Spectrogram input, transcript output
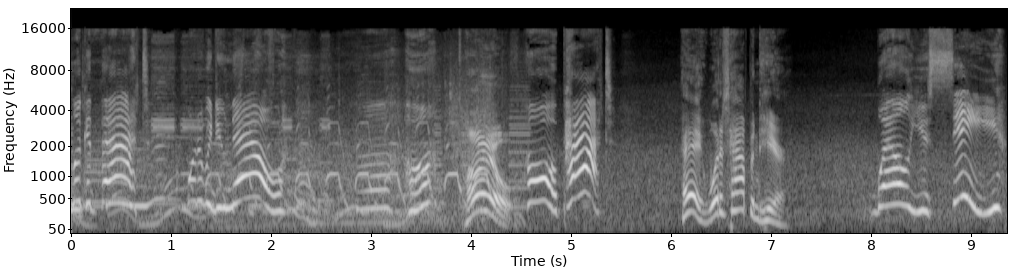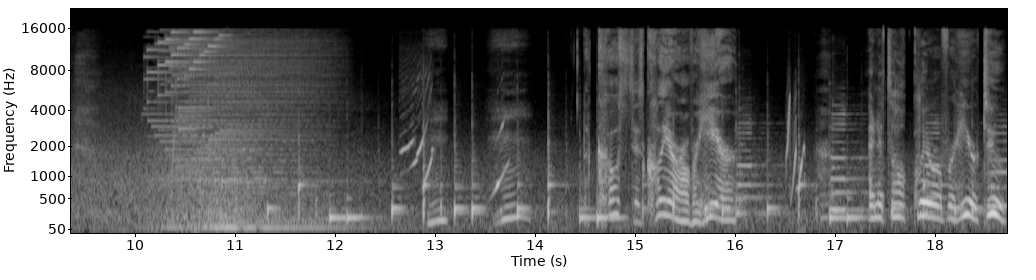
look at that! What do we do now? Uh, huh? Kyle! Oh, Pat! Hey, what has happened here? Well, you see, coast is clear over here. And it's all clear over here, too.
